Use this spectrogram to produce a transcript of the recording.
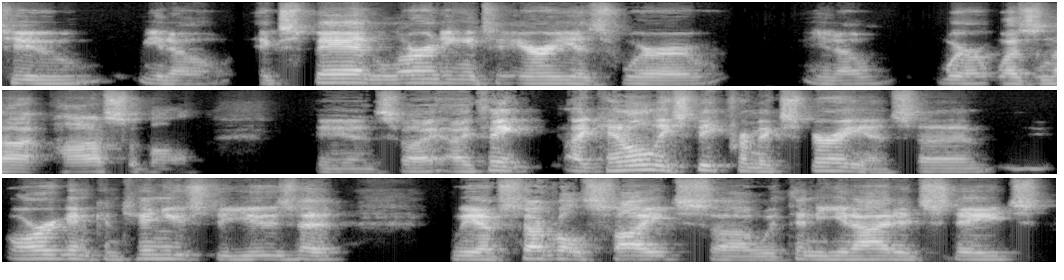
to, you know, expand learning into areas where, you know, where it was not possible. And so I, I think I can only speak from experience. Uh, Oregon continues to use it. We have several sites uh, within the United States,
